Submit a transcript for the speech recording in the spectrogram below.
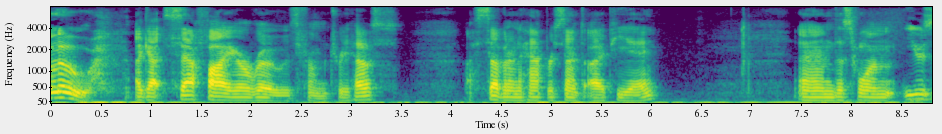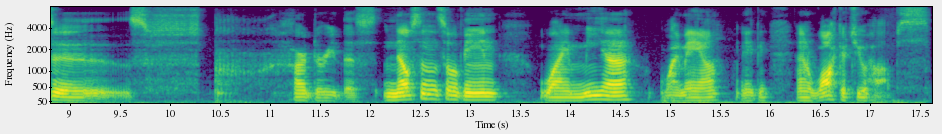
Hello, I got Sapphire Rose from Tree House, a 7.5% IPA. And this one uses, hard to read this, Nelson Sauvin, Waimea, Waimea, maybe, and Wakatu hops.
